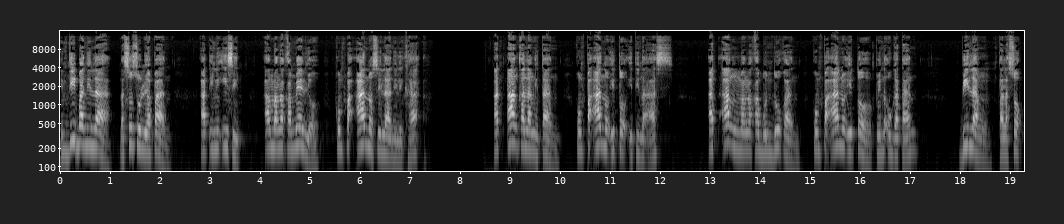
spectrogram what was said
Hindi ba nila nasusulyapan at iniisip ang mga kamelyo kung paano sila nilikha? At ang kalangitan kung paano ito itinaas? At ang mga kabundukan kung paano ito pinaugatan bilang talasok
